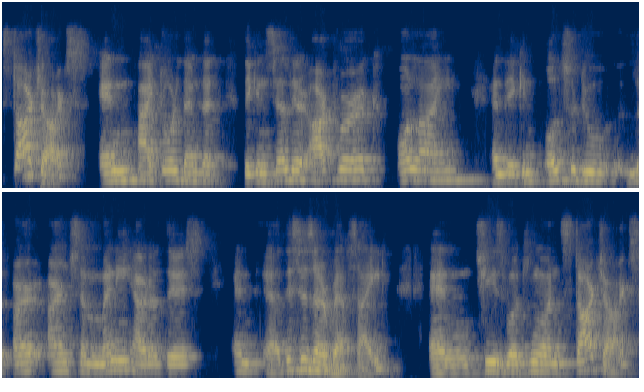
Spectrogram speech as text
star charts. And I told them that they can sell their artwork online and they can also do earn, some money out of this. And uh, this is her website. And she's working on star charts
